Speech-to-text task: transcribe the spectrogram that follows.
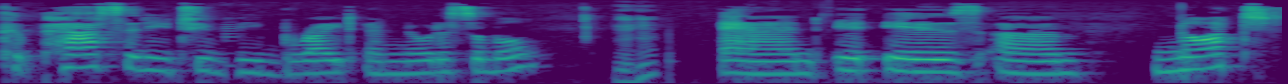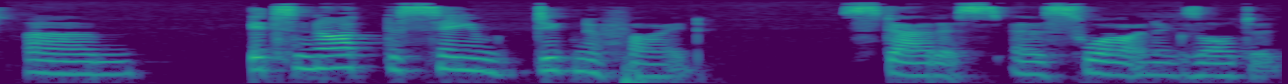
capacity to be bright and noticeable, Mhm. and it is um, not um, it's not the same dignified status as swa and exalted.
